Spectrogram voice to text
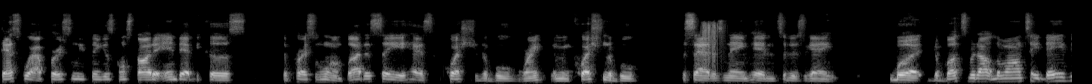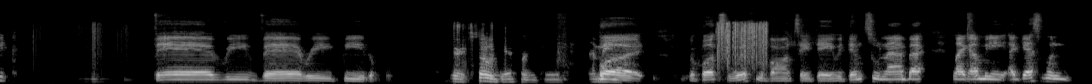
that's where I personally think it's gonna start and end at because the person who I'm about to say has questionable rank. I mean, questionable beside his name heading into this game. But the Bucks without Lavonte David, very, very beatable. They're so different, dude. I mean, but the Bucks with Lavonte David, them two linebackers, like I mean, I guess when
